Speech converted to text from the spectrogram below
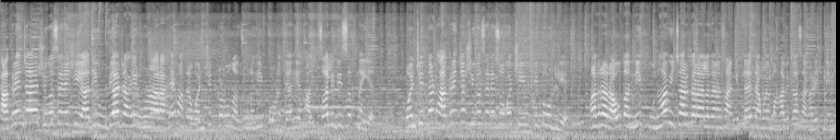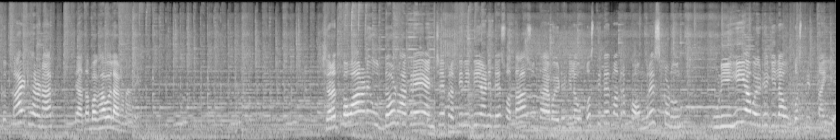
ठाकरेंच्या या शिवसेनेची यादी उद्या जाहीर होणार आहे मात्र वंचितकडून अजूनही कोणत्याही हालचाली दिसत नाहीयेत. वंचितनं ठाकरेंच्या शिवसेनेसोबतची युती तोडली आहे मात्र राऊतांनी पुन्हा विचार करायला त्यांना सांगितलंय त्यामुळे महाविकास आघाडीत नेमकं काय ठरणार ते आता बघावं लागणार आहे. शरद पवार आणि उद्धव ठाकरे यांचे प्रतिनिधी आणि ते स्वतः सुद्धा या बैठकीला उपस्थित आहेत. मात्र काँग्रेसकडून कुणीही या बैठकीला उपस्थित नाहीये.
